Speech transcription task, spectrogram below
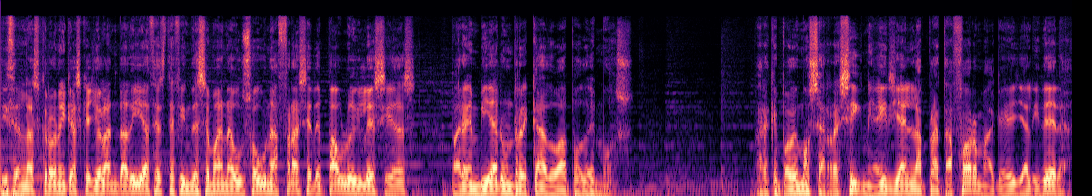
dicen las crónicas que Yolanda Díaz este fin de semana usó una frase de Pablo Iglesias para enviar un recado a Podemos. Para que Podemos se resigne a ir ya en la plataforma que ella lidera.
